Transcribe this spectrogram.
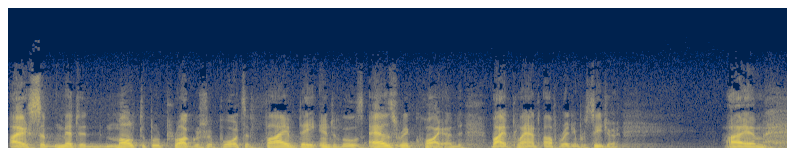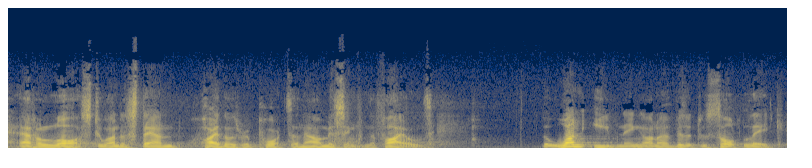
I submitted multiple progress reports at five day intervals as required by plant operating procedure. I am at a loss to understand why those reports are now missing from the files. One evening, on a visit to Salt Lake,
